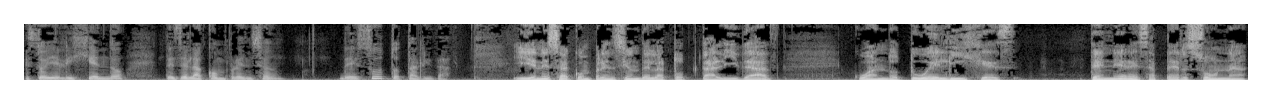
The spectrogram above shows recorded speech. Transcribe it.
estoy eligiendo desde la comprensión de su totalidad y en esa comprensión de la totalidad, cuando tú eliges tener a esa persona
